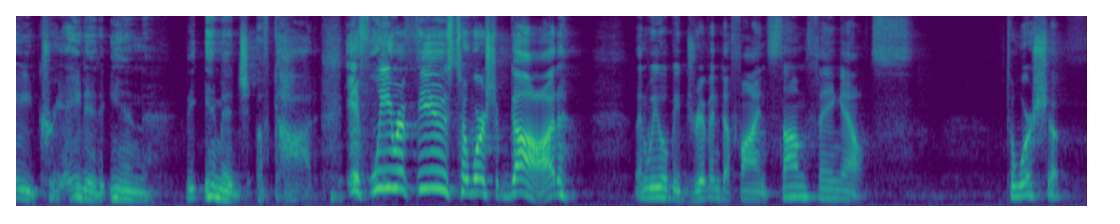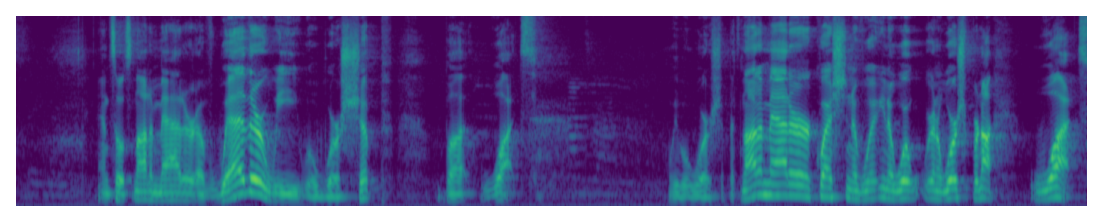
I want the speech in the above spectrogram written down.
made, created in the image of God. If we refuse to worship God, then we will be driven to find something else to worship. And so it's not a matter of whether we will worship, but what we will worship. It's not a matter or question of you know we're, we're going to worship or not. What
